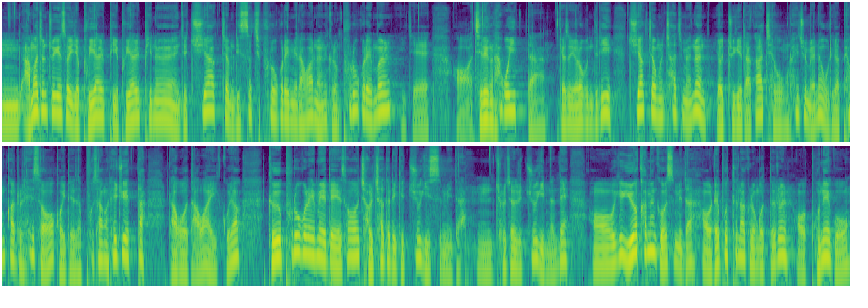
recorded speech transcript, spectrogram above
음, 아마존 쪽에서 이제 VRP, VRP는 이제 취약점 리서치 프로그램이라고 하는 그런 프로그램을 이제 어, 진행을 하고 있다. 그래서 여러분들이 취약점을 찾으면은 이쪽에다가 제공을 해주면은 우리가 평가를 해서 거기에 대해서 포상을 해주겠다라고 나와 있고요. 그 프로그램에 대해서 절차들이 이렇게 쭉 있습니다. 음, 절차들이 쭉 있는데 어, 이게 요약하면 그렇습니다. 어, 레포트나 그런 것들을 어, 보내고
